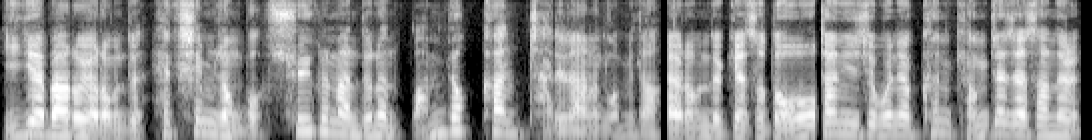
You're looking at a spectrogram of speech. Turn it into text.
이게 바로 여러분들 핵심 정보 수익을 만드는 완벽한 자리라는 겁니다. 자, 여러분들께서도 2025년 큰 경제 자산을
